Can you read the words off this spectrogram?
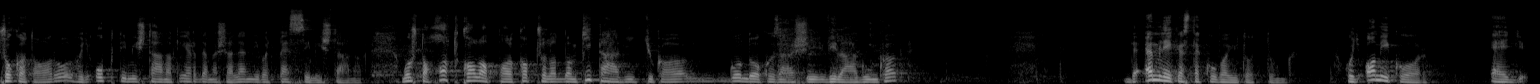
sokat arról, hogy optimistának érdemese lenni, vagy pessimistának. Most a hat kalappal kapcsolatban kitágítjuk a gondolkozási világunkat, de emlékeztek, hova jutottunk? Hogy amikor egy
